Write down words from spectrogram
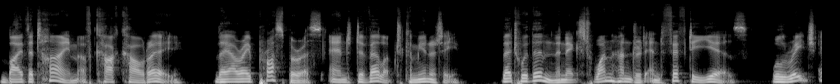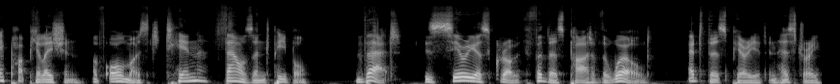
By the time of Kakaure, they are a prosperous and developed community that within the next 150 years will reach a population of almost 10,000 people. That is serious growth for this part of the world at this period in history.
